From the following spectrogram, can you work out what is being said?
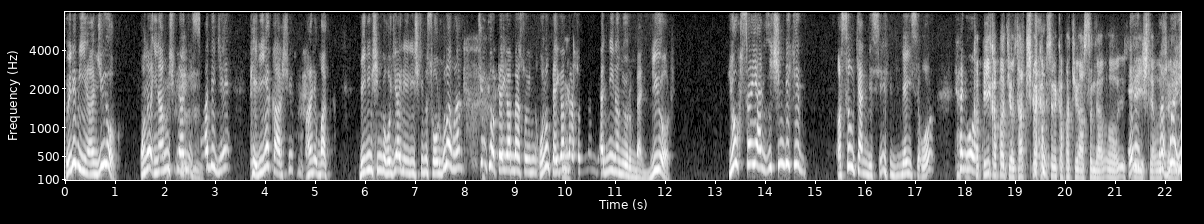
Öyle bir inancı yok. Ona inanmış falan değil. Sadece periye karşı hani bak benim şimdi hoca ile ilişkimi sorgulama. Çünkü o peygamber soyundan onun peygamber evet. soyundan geldiğine inanıyorum ben diyor. Yoksa yani içindeki asıl kendisi neyse o yani o kapıyı kapatıyor. Tartışma kapısını kapatıyor aslında o evet, deyişle, o ha, burayı,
